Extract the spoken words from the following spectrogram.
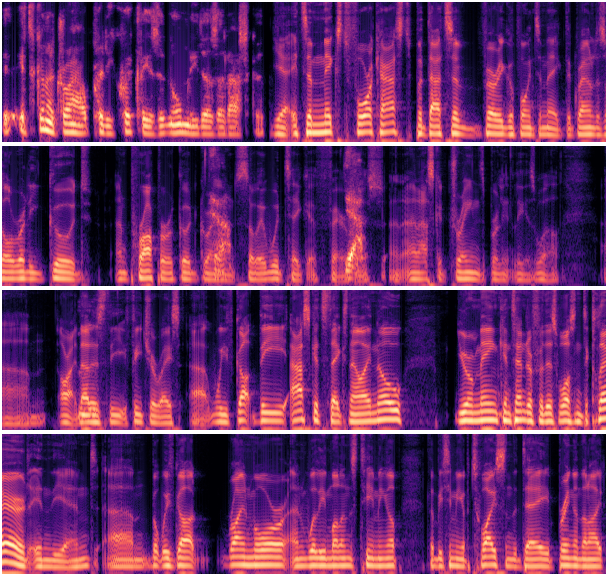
it, it's going to dry out pretty quickly as it normally does at Ascot. Yeah, it's a mixed forecast, but that's a very good point to make. The ground is already good and proper good ground, yeah. so it would take a fair yeah. bit, and, and Ascot drains brilliantly as well. Um, all right, that mm. is the feature race. Uh, we've got the Ascot Stakes now. I know your main contender for this wasn't declared in the end, um, but we've got Ryan Moore and Willie Mullins teaming up. They'll be teaming up twice in the day. Bring on the night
